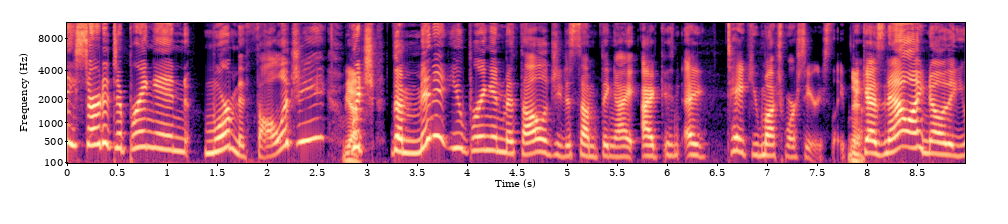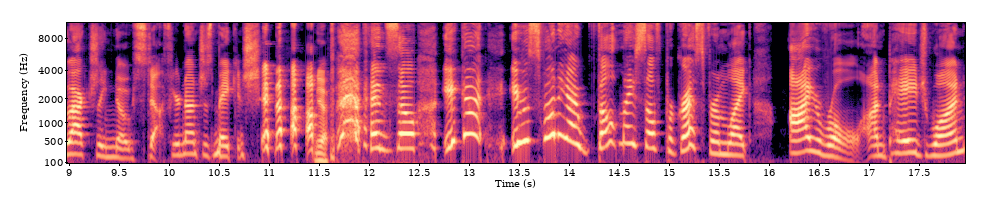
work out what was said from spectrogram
they started to bring in more mythology, Yeah. which the minute you bring in mythology to something, I I I take you much more seriously because now I know that you actually know stuff. You're not just making shit up. Yeah. And so it got it was funny. I felt myself progress from like eye roll on page one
